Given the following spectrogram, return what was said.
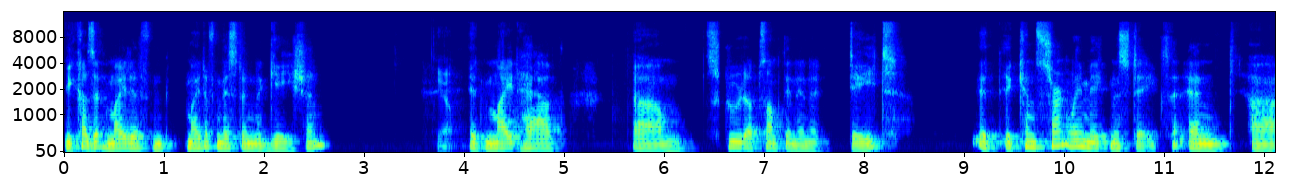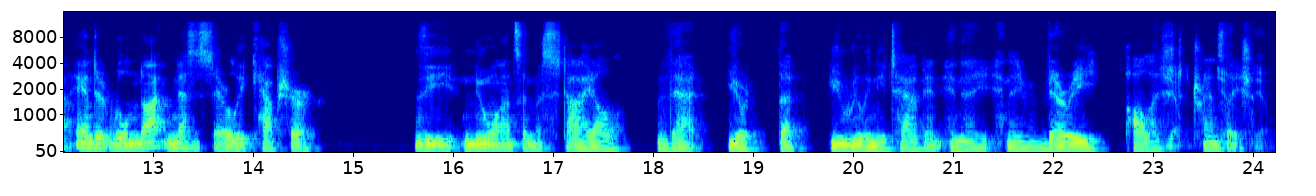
because it might have might have missed a negation. Yeah. It might have um, screwed up something in a date it, it can certainly make mistakes and uh, and it will not necessarily capture the nuance and the style that you're that you really need to have in, in a in a very polished yep, translation. Yep, yep.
